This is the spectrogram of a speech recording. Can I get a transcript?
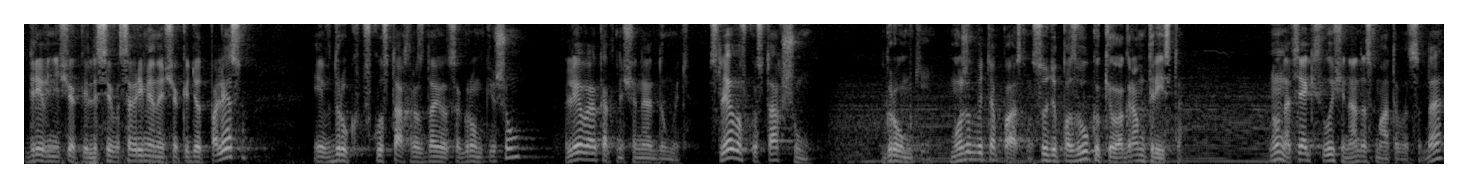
древний человек или современный человек идет по лесу, и вдруг в кустах раздается громкий шум, левая как начинает думать? Слева в кустах шум, громкий, может быть опасно. Судя по звуку, килограмм 300 ну, на всякий случай надо сматываться, да.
